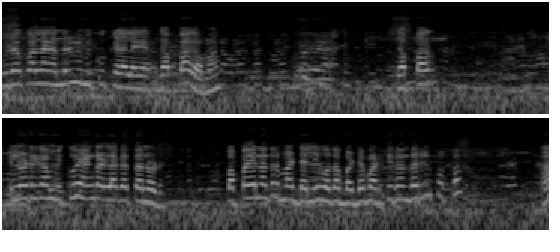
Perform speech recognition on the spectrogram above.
ವಿಡಿಯೋ ಕಾಲ್ನಾಗ ಅಂದ್ರೆ ಭೀ ಮಿಕ್ಕು ಕೇಳಲ್ಲ ಗಪ್ಪಾಗಮ್ಮ ಗಪ್ಪಾಗ ಇಲ್ಲ ನೋಡ್ರಿ ಈಗ ಮಿಕ್ಕು ಹೆಂಗೆ ಅಳ್ಳಕತ್ತ ನೋಡ್ರಿ. ಪಪ್ಪ ಏನಂದ್ರ ಮತ್ತೆ ಡೆಲ್ಲಿ ಹೋದ ಬರ್ಡೇ ಮಾಡ್ತೀನಿ ಅಂದಾರಿ ಇಲ್ಲಿ ಪಪ್ಪ? ಆ?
